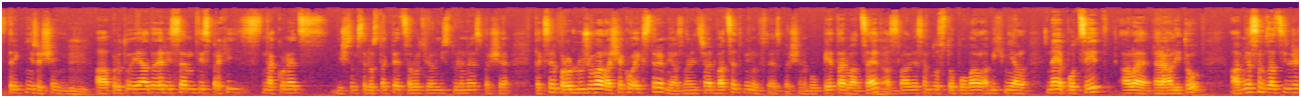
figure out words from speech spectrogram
striktní řešení. Mm-hmm. A proto já tehdy jsem ty sprchy nakonec, když jsem se dostal k té celotělní studené sprše, tak jsem prodlužoval až jako extrémně. Já jsem třeba 20 minut v té sprše, nebo 25 mm-hmm. a sválně jsem to stopoval, abych měl ne pocit, ale realitu. A měl jsem za cíl, že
